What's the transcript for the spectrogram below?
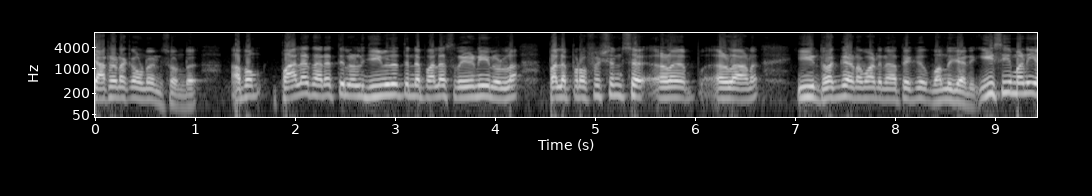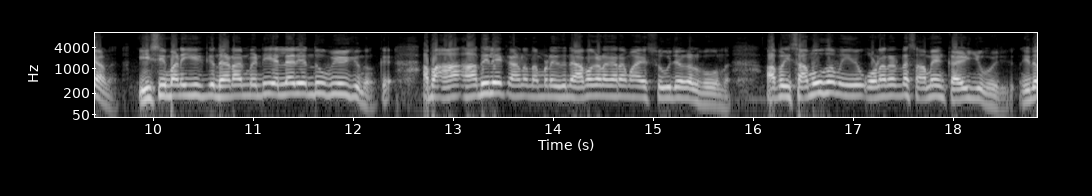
ചാർട്ടേഡ് അക്കൗണ്ടൻസ് ഉണ്ട്. അപ്പം പല തരത്തിലുള്ള ജീവിതത്തിന്റെ പല ശ്രേണിയിലുള്ള പല പ്രൊഫഷൻസുകളാണ് ഈ ഡ്രഗ് ഇടപാടിനകത്തേക്ക് വന്നു ചാടി. ഈസി മണിയാണ് ഈസി മണിക്ക് നേടാൻ വേണ്ടി എല്ലാവരും എന്തും ഉപയോഗിക്കുന്നു? അപ്പോൾ ആ അതിലേക്കാണ് നമ്മുടെ ഇതിന്റെ അപകടകരമായ സൂചനകൾ പോകുന്നത് അപ്പോൾ ഈ സമൂഹം ഈ ഉണരേണ്ട സമയം കഴിഞ്ഞു പോയിരിക്കുന്നു ഇത്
